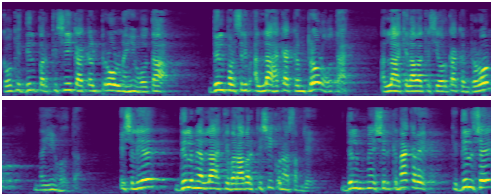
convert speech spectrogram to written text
کیونکہ دل پر کسی کا کنٹرول نہیں ہوتا۔ دل پر صرف اللہ کا کنٹرول ہوتا ہے۔ اللہ کے علاوہ کسی اور کا کنٹرول نہیں ہوتا۔ اس لیے دل میں اللہ کے برابر کسی کو نہ سمجھے۔ دل میں شرک نہ کرے کہ دل سے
